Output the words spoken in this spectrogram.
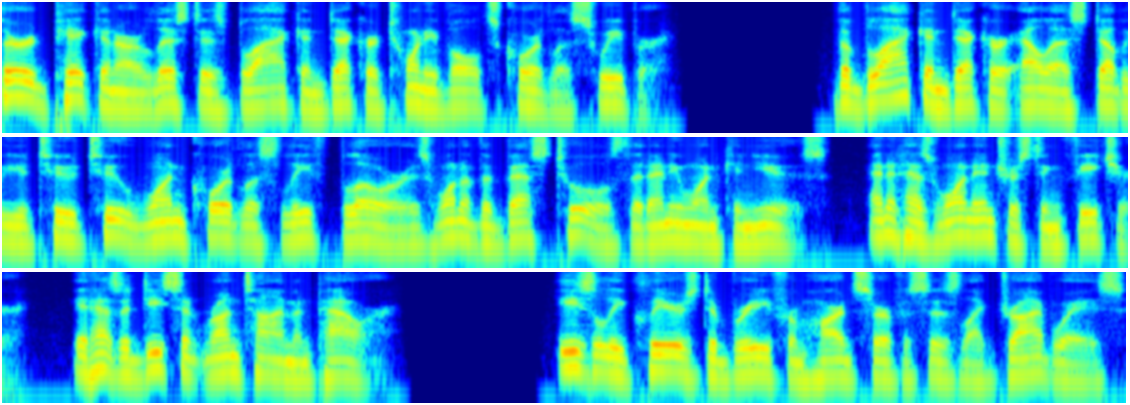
Third pick in our list is Black & Decker 20 volts cordless sweeper. The Black & Decker LSW221 cordless leaf blower is one of the best tools that anyone can use, and it has one interesting feature, it has a decent runtime and power. Easily clears debris from hard surfaces like driveways,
